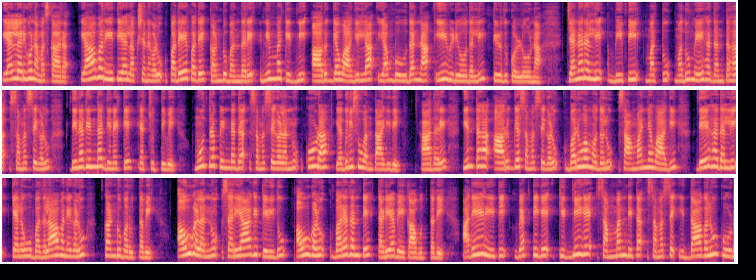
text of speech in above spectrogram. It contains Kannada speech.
ಎಲ್ಲರಿಗೂ ನಮಸ್ಕಾರ. ಯಾವ ರೀತಿಯ ಲಕ್ಷಣಗಳು ಪದೇ ಪದೇ ಕಂಡು ಬಂದರೆ ನಿಮ್ಮ ಕಿಡ್ನಿ ಆರೋಗ್ಯವಾಗಿಲ್ಲ ಎಂಬುದನ್ನು ಈ ವಿಡಿಯೋದಲ್ಲಿ ತಿಳಿದುಕೊಳ್ಳೋಣ. ಜನರಲ್ಲಿ ಬಿಪಿ ಮತ್ತು ಮಧುಮೇಹದಂತಹ ಸಮಸ್ಯೆಗಳು ದಿನದಿಂದ ದಿನಕ್ಕೆ ಹೆಚ್ಚುತ್ತಿವೆ. ಮೂತ್ರಪಿಂಡದ ಸಮಸ್ಯೆಗಳನ್ನು ಕೂಡ ಎದುರಿಸುವಂತಾಗಿದೆ. ಆದರೆ ಇಂತಹ ಆರೋಗ್ಯ ಸಮಸ್ಯೆಗಳು ಬರುವ ಮೊದಲು ಸಾಮಾನ್ಯವಾಗಿ ದೇಹದಲ್ಲಿ ಕೆಲವು ಬದಲಾವಣೆಗಳು ಕಂಡುಬರುತ್ತವೆ. ಅವುಗಳನ್ನು ಸರಿಯಾಗಿ ತಿಳಿದು ಅವುಗಳು ಬರದಂತೆ ತಡೆಯಬೇಕಾಗುತ್ತದೆ. ಅದೇ ರೀತಿ ವ್ಯಕ್ತಿಗೆ ಕಿಡ್ನಿಗೆ ಸಂಬಂಧಿತ ಸಮಸ್ಯೆ ಇದ್ದಾಗಲೂ ಕೂಡ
